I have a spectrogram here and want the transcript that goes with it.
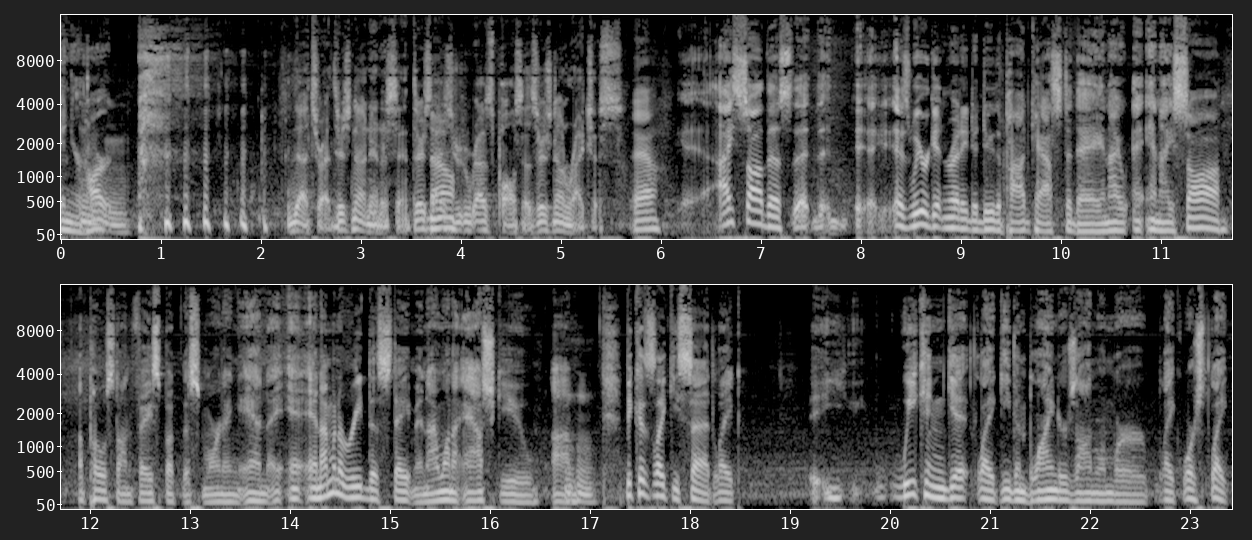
in your mm-hmm. heart. That's right. There's none innocent. There's no. as, as Paul says, there's none righteous. Yeah. I saw this uh, as we were getting ready to do the podcast today and I and I saw a post on Facebook this morning and and I'm going to read this statement. I want to ask you um, mm-hmm. because like you said like we can get like even blinders on when we're like we're like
